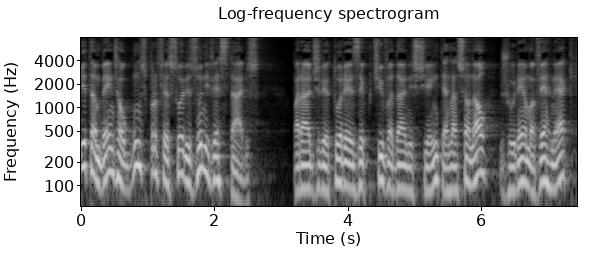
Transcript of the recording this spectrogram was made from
e também de alguns professores universitários. Para a diretora executiva da Anistia Internacional, Jurema Werneck,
